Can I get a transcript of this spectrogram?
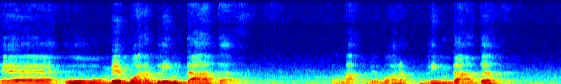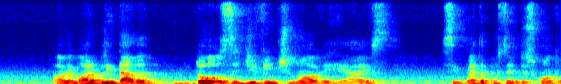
é, o Memória Blindada, vamos lá, Memória Blindada, ó, Memória Blindada, 12 de 29 reais, 50% de desconto,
